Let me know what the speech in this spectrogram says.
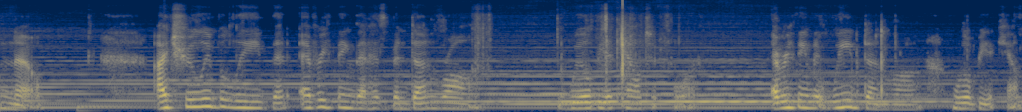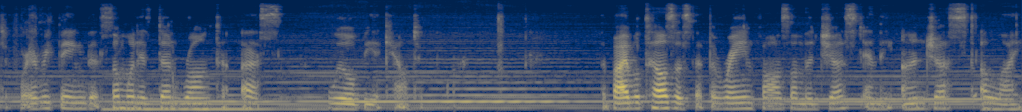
No. I truly believe that everything that has been done wrong will be accounted for. Everything that we've done wrong will be accounted for. Everything that someone has done wrong to us will be accounted for. The Bible tells us that the rain falls on the just and the unjust alike.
